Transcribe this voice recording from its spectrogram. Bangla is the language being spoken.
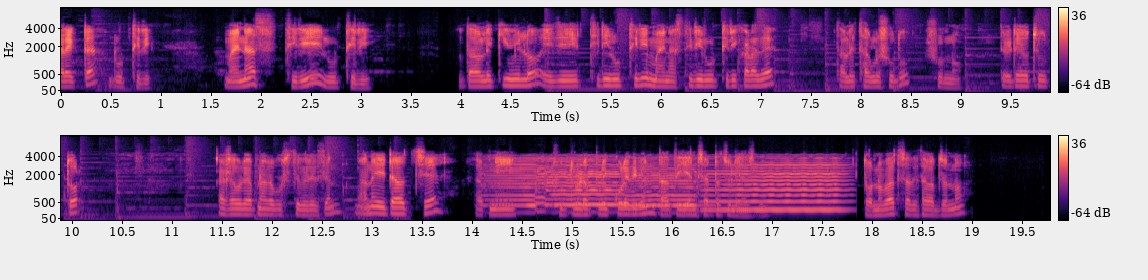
আর একটা root three. Minus three root three. তো তাহলে কি হইল? এই যে three root three minus three root three কাটা যায়, তাহলে থাকল শুধু শূন্য। তো এটাই হচ্ছে উত্তর। আশা করি আপনারা বুঝতে পেরেছেন। মানে এটা হচ্ছে, আপনি সূত্রটা প্রয়োগ করে দিবেন, তাতেই অ্যান্সারটা চলে আসবে। ধন্যবাদ, সাথে থাকার জন্য।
